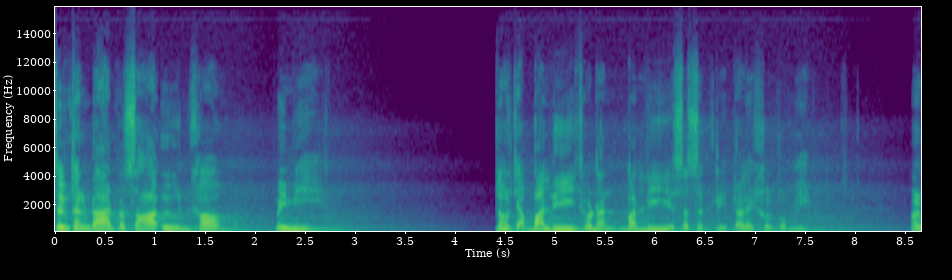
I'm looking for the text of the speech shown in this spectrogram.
ซึ่งทางด้านภาษาอื่นเขาไม่มี นอกจากบาลีเท่านั้นบาลีสันสกฤตอะไรเขาก็มี มัน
